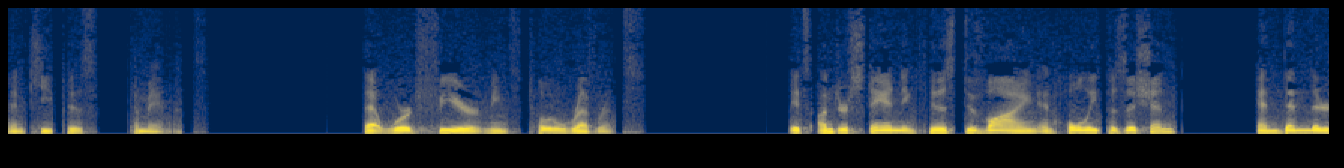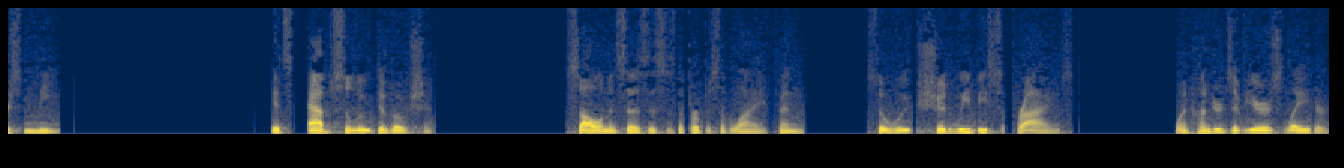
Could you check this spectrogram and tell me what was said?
and keep his commandments. That word fear means total reverence. It's understanding his divine and holy position, and then there's me. It's absolute devotion. Solomon says this is the purpose of life. And so, we, should we be surprised when hundreds of years later,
